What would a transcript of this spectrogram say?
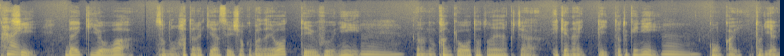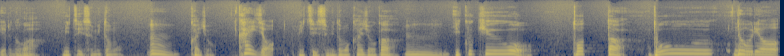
はい。し、大企業はその働きやすい職場だよっていうふうにう、ん。あの環境を整えなくちゃいけないって言った時に、うん。今回取り上げるのが三井住友。うん。海上解除三井住友海上がうん。育休を取った同同僚。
